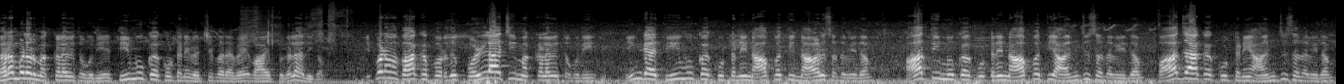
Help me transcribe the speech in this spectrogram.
பெரம்பலூர் மக்களவைத் தொகுதியை திமுக கூட்டணி வெற்றி பெறவே வாய்ப்புகள் அதிகம். இப்போ நம்ம பார்க்க போகிறது பொள்ளாச்சி மக்களவைத் தொகுதி. இங்கே திமுக கூட்டணி நாற்பத்தி நாலு சதவீதம் அதிமுக கூட்டணி நாற்பத்தி அஞ்சு சதவீதம் பாஜக கூட்டணி அஞ்சு சதவீதம்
